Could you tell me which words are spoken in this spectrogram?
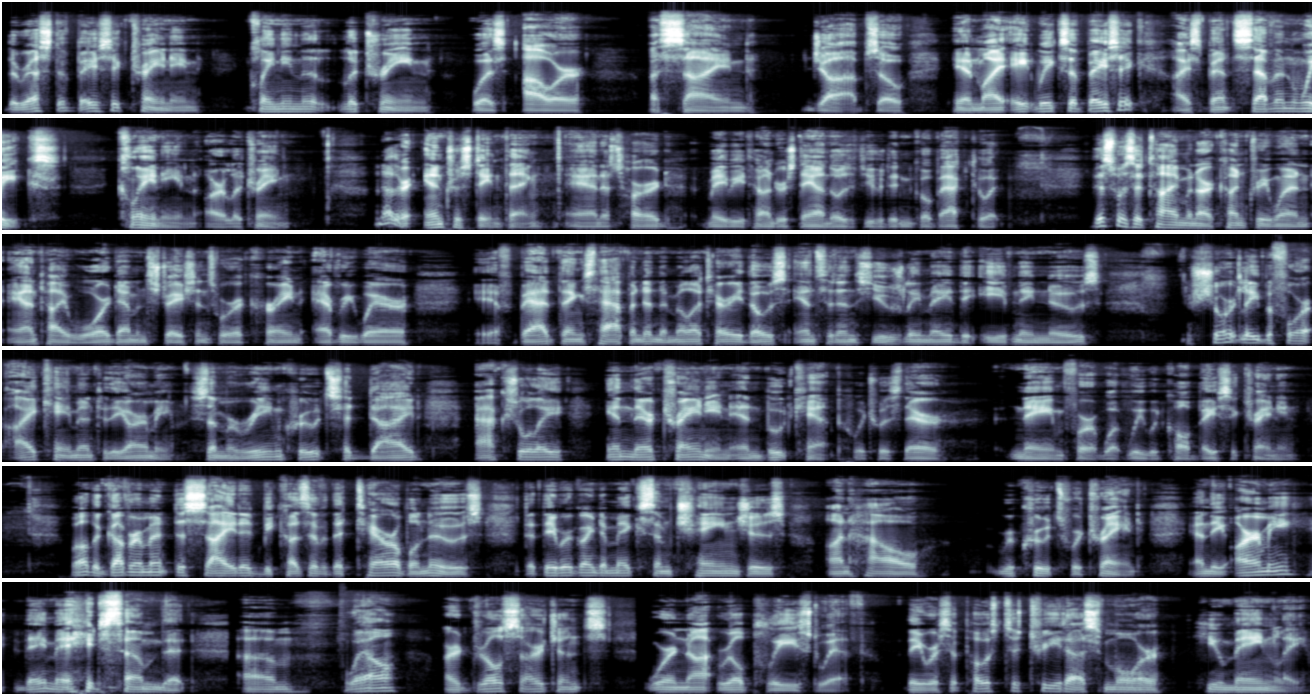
the rest of basic training, cleaning the latrine, was our assigned job. So in my eight weeks of basic, I spent seven weeks cleaning our latrine. Another interesting thing, and it's hard maybe to understand those of you who didn't go back to it. This was a time in our country when anti war demonstrations were occurring everywhere. If bad things happened in the military, those incidents usually made the evening news. Shortly before I came into the Army, some Marine recruits had died actually in their training in boot camp, which was their name for what we would call basic training. Well, the government decided because of the terrible news that they were going to make some changes on how recruits were trained. And the Army, they made some that, um, well, our drill sergeants were not real pleased with. They were supposed to treat us more humanely.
